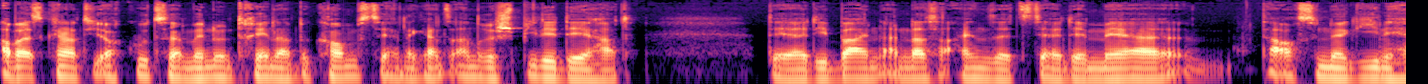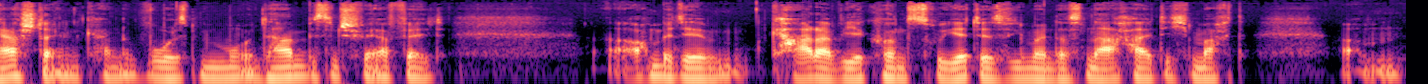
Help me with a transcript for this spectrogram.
aber es kann natürlich auch gut sein, wenn du einen Trainer bekommst, der eine ganz andere Spielidee hat, der die beiden anders einsetzt, der, der mehr da auch Synergien herstellen kann, obwohl es mir momentan ein bisschen schwerfällt. Auch mit dem Kader, wie er konstruiert ist, wie man das nachhaltig macht. Ähm,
